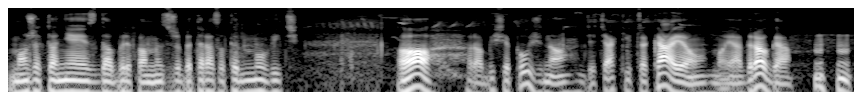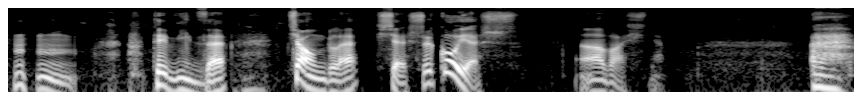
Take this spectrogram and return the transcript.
Może to nie jest dobry pomysł, żeby teraz o tym mówić. O, robi się późno. Dzieciaki czekają, moja droga. Ty widzę, ciągle się szykujesz. A właśnie. Ech.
